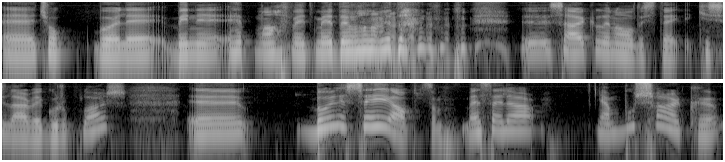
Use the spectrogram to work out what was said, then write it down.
e, çok böyle beni hep mahvetmeye devam eden e, şarkılar oldu işte kişiler ve gruplar. E, böyle şey yaptım. Mesela yani bu şarkı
